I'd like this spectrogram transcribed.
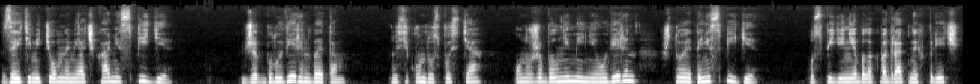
За этими темными очками Спиди». Джек был уверен в этом – но секунду спустя он уже был не менее уверен, что это не Спиди. У Спиди не было квадратных плеч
